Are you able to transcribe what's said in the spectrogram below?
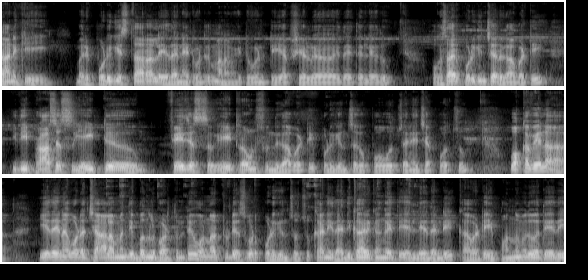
దానికి మరి పొడిగిస్తారా లేదనేటువంటిది మనం ఎటువంటి అఫిషియల్ ఇదైతే లేదు. ఒకసారి పొడిగించారు కాబట్టి ఇది process eight phases eight rounds ఉంది కాబట్టి పొడిగించకపోవచ్చు అనే చెప్పవచ్చు ఒకవేళ ఏదైనా కూడా చాలామంది ఇబ్బందులు పడుతుంటే వన్ ఆర్ టూ డేస్ కూడా పొడిగించవచ్చు. కానీ ఇది అధికారికంగా అయితే లేదండి. కాబట్టి పంతొమ్మిదవ తేదీ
